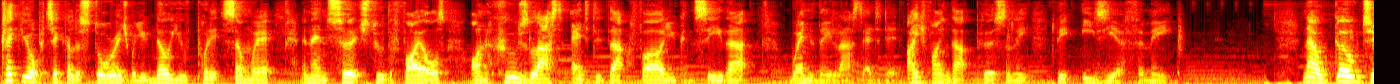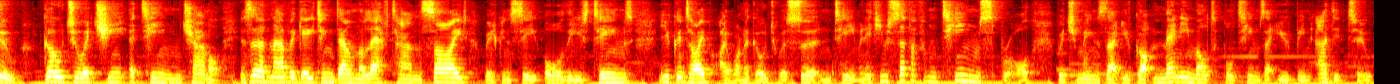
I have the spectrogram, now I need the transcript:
click your particular storage where you know you've put it somewhere, and then search through the files on who's last edited that file. You can see that. When did they last edit it? I find that personally to be easier for me. Now go to, go to a, a, team channel. Instead of navigating down the left hand side where you can see all these teams, you can type, I want to go to a certain team. And if you suffer from team sprawl, which means that you've got many multiple teams that you've been added to,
